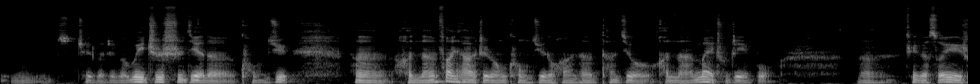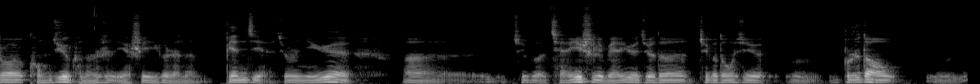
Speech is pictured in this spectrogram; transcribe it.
嗯，这个这个未知世界的恐惧。嗯，很难放下这种恐惧的话，他他就很难迈出这一步。嗯，这个所以说，恐惧可能是也是一个人的边界，就是你越呃这个潜意识里边越觉得这个东西，嗯，不知道嗯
